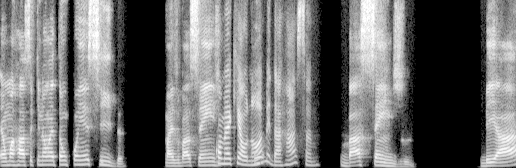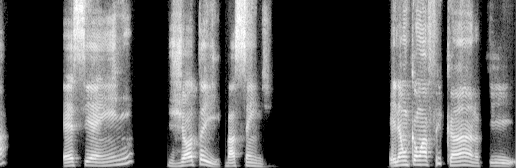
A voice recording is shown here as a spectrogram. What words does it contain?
é uma raça que não é tão conhecida. Mas o Bassenge. Como é que é o nome da raça? Bassenge. B-A-S-E-N-J-I. Bassenge. Ele é um cão africano que.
